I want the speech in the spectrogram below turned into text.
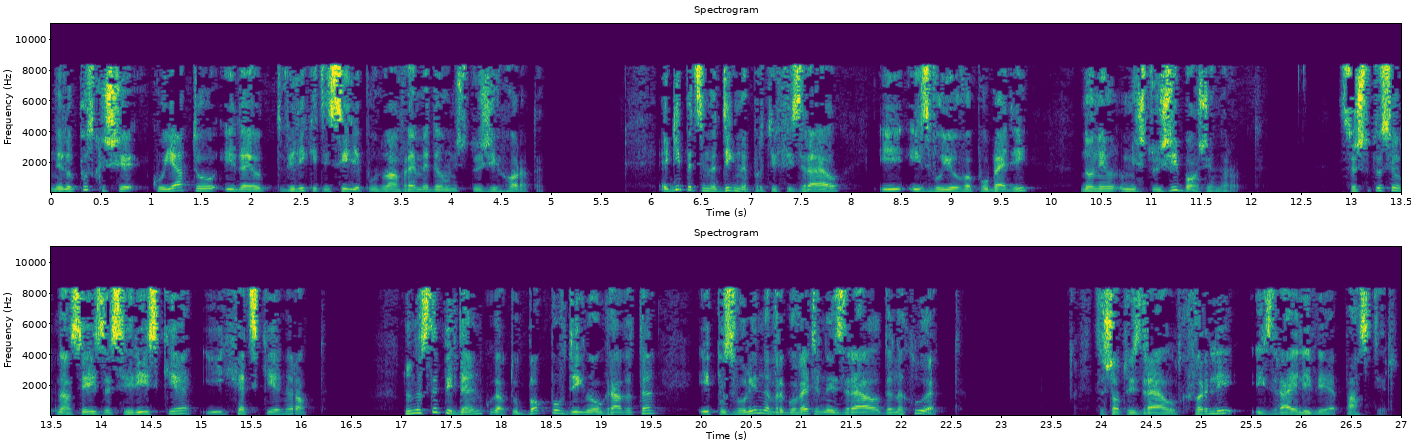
не допускаше която и да е от великите сили по това време да унищожи хората. Египет се надигна против Израел и извоюва победи, но не унищожи Божия народ. Същото се отнася и за сирийския и хетския народ. Но настъпи ден, когато Бог повдигна оградата и позволи на враговете на Израел да нахлуят. Защото Израел отхвърли Израилевия пастир.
